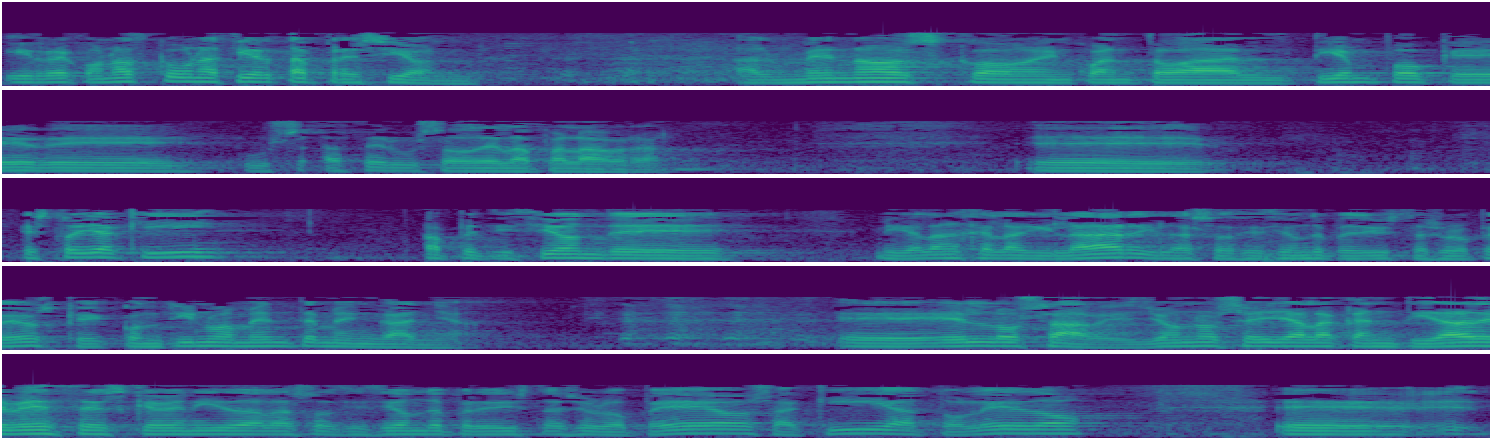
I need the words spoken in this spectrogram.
Y reconozco una cierta presión, al menos con, en cuanto al tiempo que he de hacer uso de la palabra. Eh, estoy aquí a petición de Miguel Ángel Aguilar y la Asociación de Periodistas Europeos, que continuamente me engaña. Eh, él lo sabe. Yo no sé ya la cantidad de veces que he venido a la Asociación de Periodistas Europeos, aquí, a Toledo. Eh,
